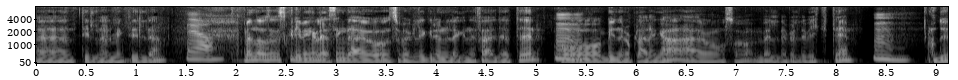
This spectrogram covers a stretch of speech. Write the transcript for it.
eh, tilnærming til det. Ja. Men også, skriving og lesing det er jo selvfølgelig grunnleggende ferdigheter, og begynneropplæringa er jo også veldig veldig viktig. Mm. Du,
